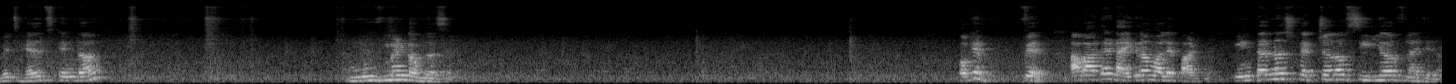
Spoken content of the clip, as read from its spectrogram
which helps in the movement of the cell okay फिर अब आते हैं डायग्राम वाले पार्ट में. इंटरनल स्ट्रक्चर ऑफ़ सीलिया और flagella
